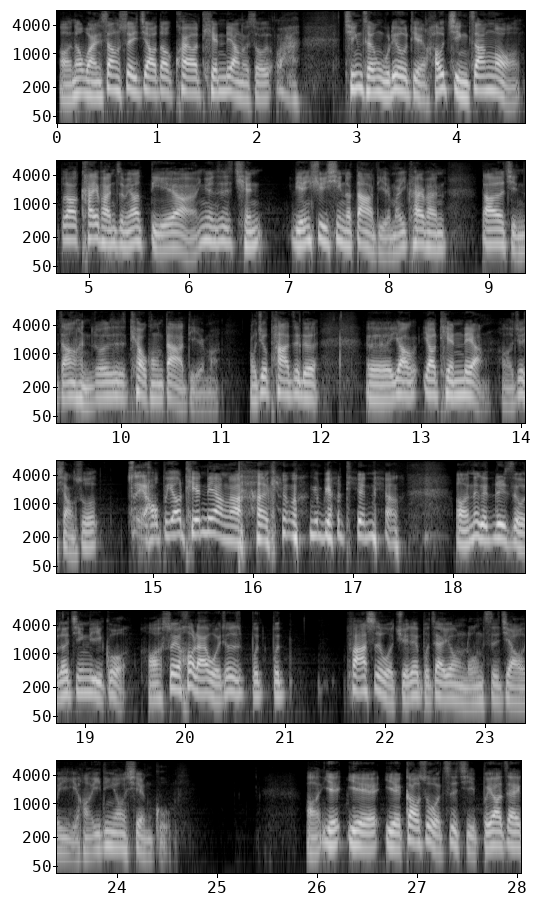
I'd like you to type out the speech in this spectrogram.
哦，那晚上睡觉到快要天亮的时候，哇，清晨五六点，好紧张哦，不知道开盘怎么样跌啊？因为这是前连续性的大跌嘛，一开盘大家都紧张，很多是跳空大跌嘛，我就怕这个呃要要天亮，哦，就想说最好不要天亮啊，根 本不要天亮。哦，那个日子我都经历过，好、所以后来我就是不不发誓，我绝对不再用融资交易，哈、一定用现股。哦，也也也告诉我自己，不要在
